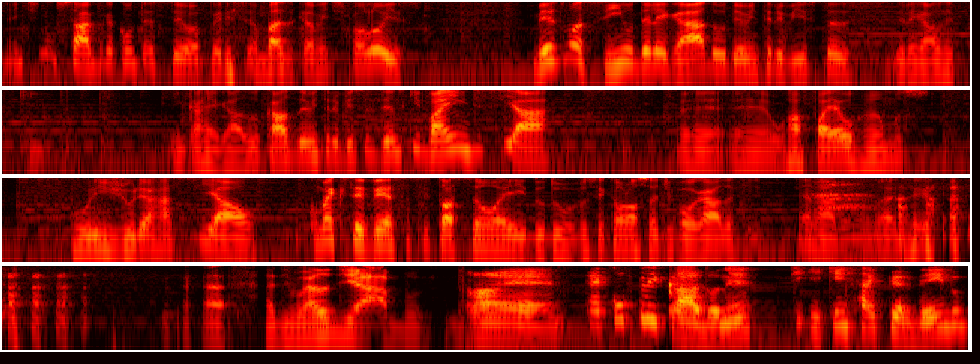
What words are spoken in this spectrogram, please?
A gente não sabe o que aconteceu. A perícia basicamente falou isso. Mesmo assim, o delegado deu entrevistas, delegado que, encarregado do caso deu entrevista dizendo que vai indiciar é, é, o Rafael Ramos por injúria racial. Como é que você vê essa situação aí, Dudu? Você que é o nosso advogado aqui. É nada, né? É... advogado diabo. Ah, é. É complicado, né? E quem sai perdendo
